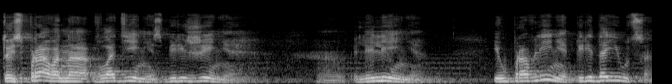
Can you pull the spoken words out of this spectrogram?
То есть право на владение, сбережение, э, леление – и управление передаются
